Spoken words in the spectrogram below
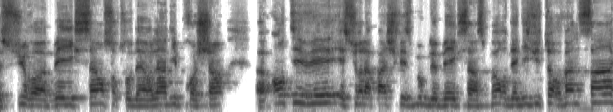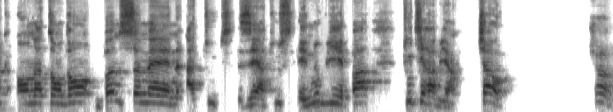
sur euh, BX1. On se retrouve d'ailleurs lundi prochain en TV et sur la page Facebook de BX1 Sport dès 18h25. En attendant, bonne semaine à toutes et à tous et n'oubliez pas, tout ira bien. Ciao. Ciao.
